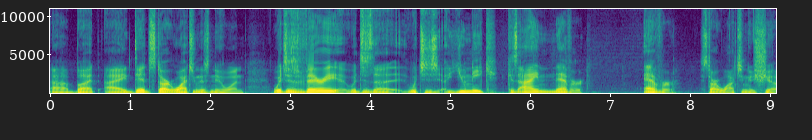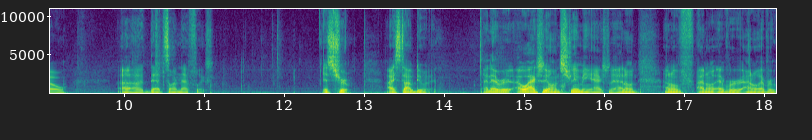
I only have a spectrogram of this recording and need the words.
uh, but I did start watching this new one, which is very which is a which is unique because I never, ever start watching a show, uh, that's on Netflix. It's true. I stopped doing it. I never. Oh, actually, on streaming. Actually, I don't. I don't. I don't ever. I don't ever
